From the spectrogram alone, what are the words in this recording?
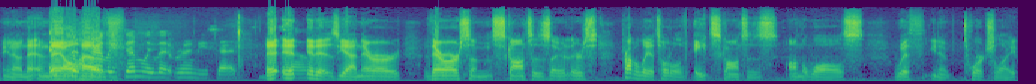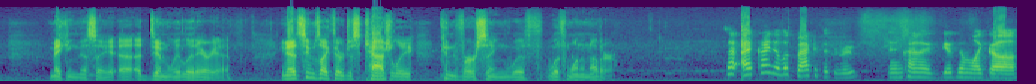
You know, and they, and they all a have. fairly dimly lit room, you said. It it, Um, it is, yeah, and there are there are some sconces. There, there's probably a total of eight sconces on the walls with you know torchlight, making this a, a, a dimly lit area. You know, it seems like they're just casually conversing with with one another. So I kind of look back at the group and kind of give them like a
